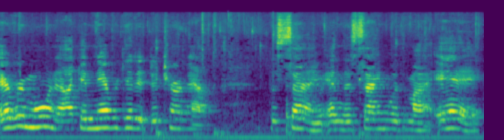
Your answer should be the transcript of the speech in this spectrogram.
every morning. I can never get it to turn out the same. And the same with my egg.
